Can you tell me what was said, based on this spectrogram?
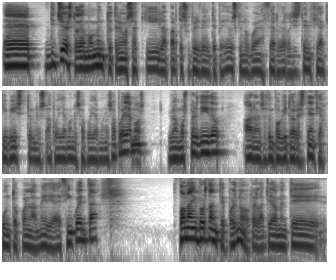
Eh, dicho esto, de momento tenemos aquí la parte superior del TP2 que nos pueden hacer de resistencia. Aquí visto, nos apoyamos, nos apoyamos, nos apoyamos. Lo hemos perdido. Ahora nos hace un poquito de resistencia junto con la media de 50. ¿Zona importante? Pues no, relativamente,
